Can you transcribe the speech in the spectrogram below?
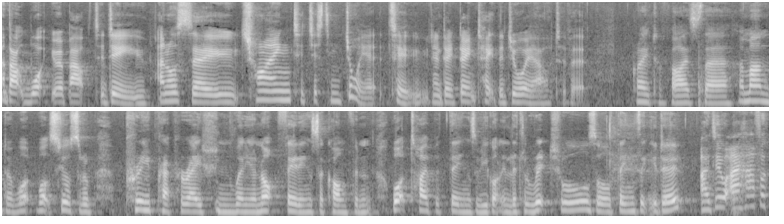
about what you're about to do and also trying to just enjoy it too. You know, don't, don't take the joy out of it. Great advice there. Amanda, what, what's your sort of pre preparation when you're not feeling so confident? What type of things? Have you got any little rituals or things that you do? I do. I have a,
